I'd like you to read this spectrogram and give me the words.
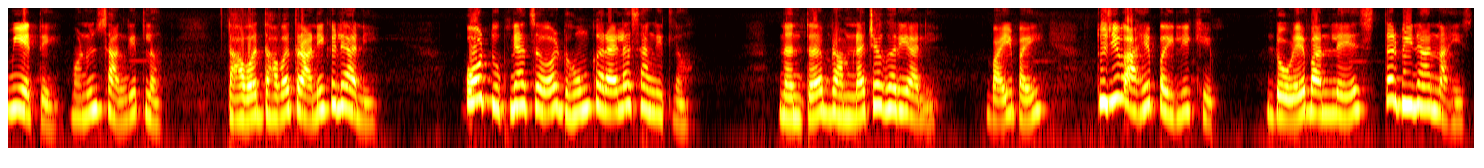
मी येते म्हणून सांगितलं. धावत धावत राणीकडे आली. पोट दुखण्याचं ढोंग करायला सांगितलं. नंतर ब्राह्मणाच्या घरी आली. बाई बाई तुझी आहे पहिली खेप. डोळे बांधलेस तर भिणार नाहीस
